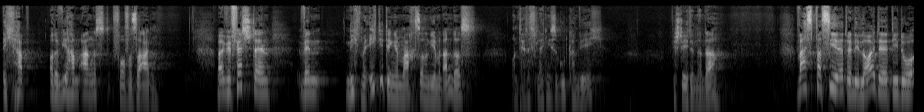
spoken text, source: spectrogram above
Ich habe oder wir haben Angst vor Versagen. Weil wir feststellen, wenn nicht mehr ich die Dinge mache, sondern jemand anders und der das vielleicht nicht so gut kann wie ich, wie steht denn dann da? Was passiert, wenn die Leute, die du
